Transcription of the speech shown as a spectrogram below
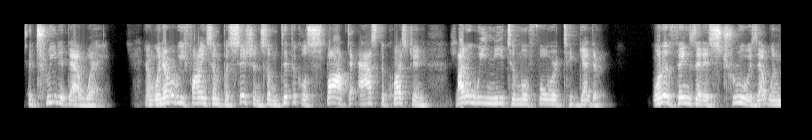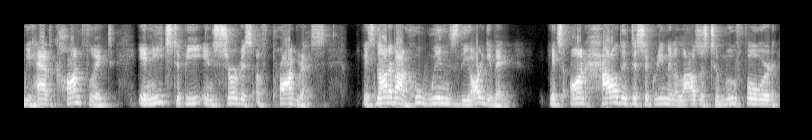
to treat it that way. And whenever we find some position, some difficult spot to ask the question, how do we need to move forward together? One of the things that is true is that when we have conflict, it needs to be in service of progress. It's not about who wins the argument. It's on how the disagreement allows us to move forward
